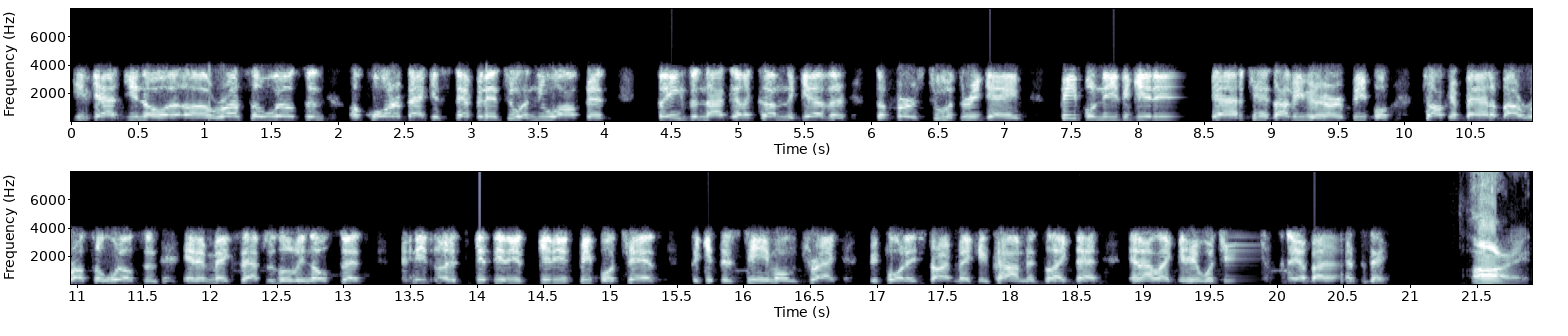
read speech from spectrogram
He's got you know uh, Russell Wilson, a quarterback, is stepping into a new offense. Things are not going to come together the first two or three games. People need to get in got a chance. I've even heard people talking bad about Russell Wilson, and it makes absolutely no sense. They need to get these get these people a chance to get this team on track before they start making comments like that. And I like to hear what you say about that today. All right,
